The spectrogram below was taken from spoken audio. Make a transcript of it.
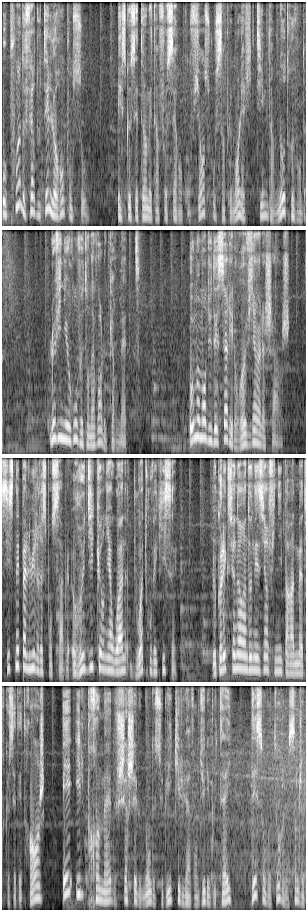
au point de faire douter Laurent Ponceau, est-ce que cet homme est un faussaire en confiance ou simplement la victime d'un autre vendeur? Le vigneron veut en avoir le cœur net. Au moment du dessert, il revient à la charge. Si ce n'est pas lui le responsable, Rudy Kurniawan doit trouver qui c'est. Le collectionneur indonésien finit par admettre que c'est étrange et il promet de chercher le nom de celui qui lui a vendu les bouteilles dès son retour à Los Angeles.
